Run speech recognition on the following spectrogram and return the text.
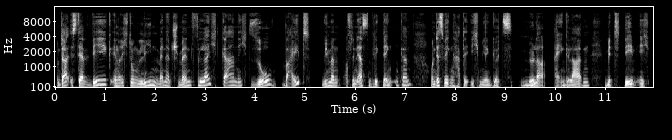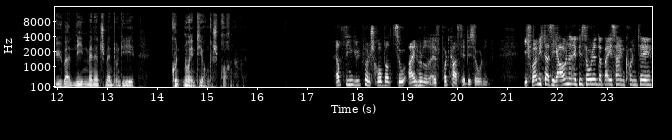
Und da ist der Weg in Richtung Lean Management vielleicht gar nicht so weit, wie man auf den ersten Blick denken kann. Und deswegen hatte ich mir Götz Müller eingeladen, mit dem ich über Lean Management und die Kundenorientierung gesprochen habe. Herzlichen Glückwunsch, Robert, zu 111 Podcast-Episoden. Ich freue mich, dass ich auch in einer Episode dabei sein konnte.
